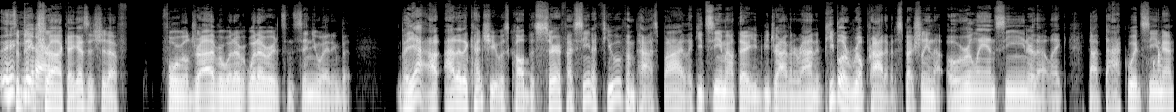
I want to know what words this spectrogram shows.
it's a big Yeah. truck. I guess it should have four wheel drive or whatever whatever it's insinuating. But but yeah, out, out of the country, it was called the Surf. I've seen a few of them pass by. Like you'd see them out there, you'd be driving around, and people are real proud of it, especially in that overland scene or that like that backwoods scene. Man,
